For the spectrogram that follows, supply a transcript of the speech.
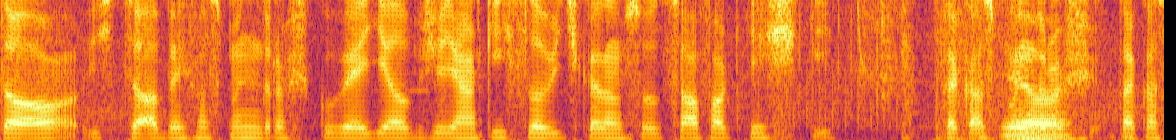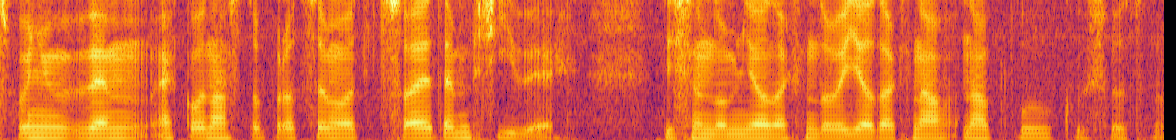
to, víš co, abych aspoň trošku věděl, že nějaký slovíčka tam jsou docela fakt těžký. Tak aspoň, Jo, troš, tak aspoň vím jako na 100% co je ten příběh. Když jsem to měl, tak jsem to věděl tak na, na půlku se to.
